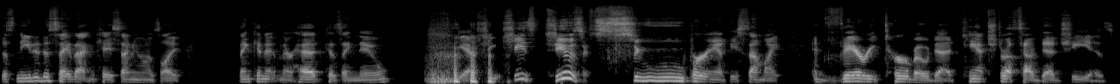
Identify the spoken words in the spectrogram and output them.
just needed to say that in case anyone's like thinking it in their head because they knew. Yeah, she, she's she was a super anti-Semite and very turbo dead. Can't stress how dead she is.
